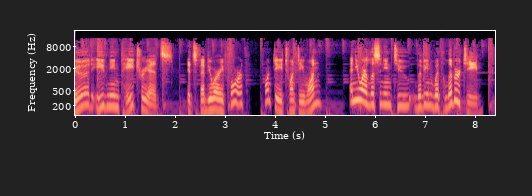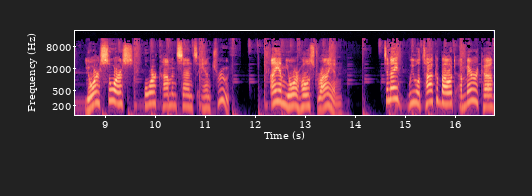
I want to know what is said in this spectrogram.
Good evening, Patriots. It's February 4th, 2021, and you are listening to Living with Liberty, your source for common sense and truth. I am your host, Ryan. Tonight, we will talk about America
